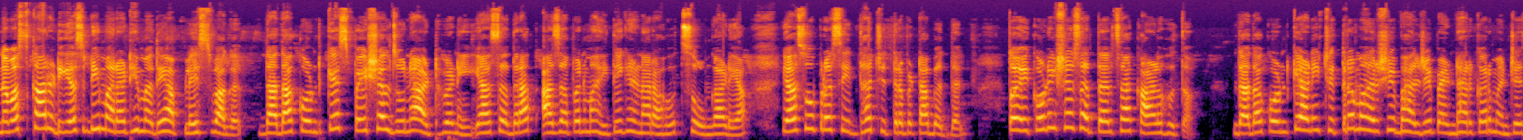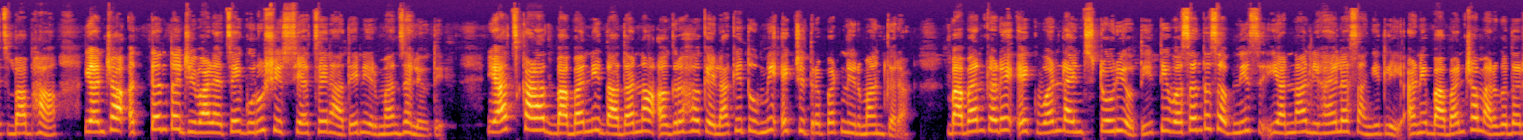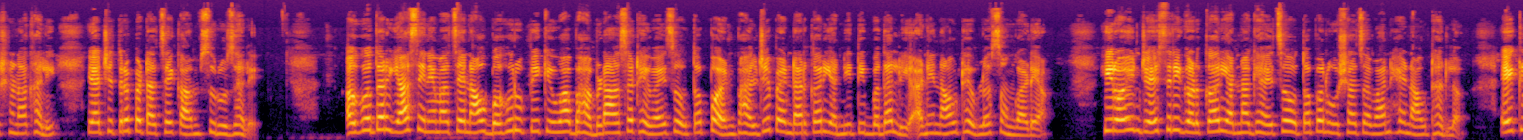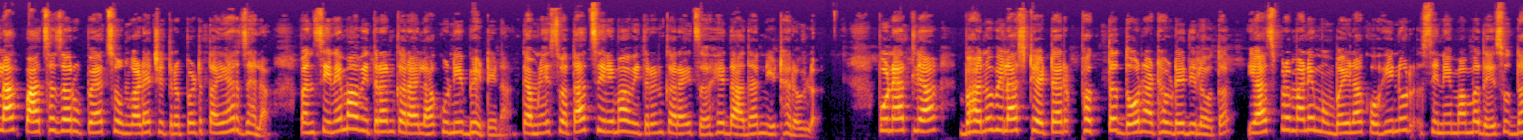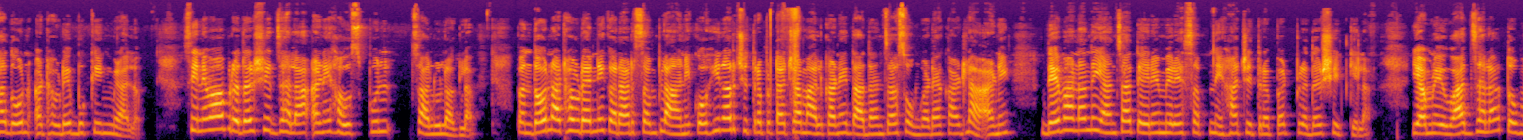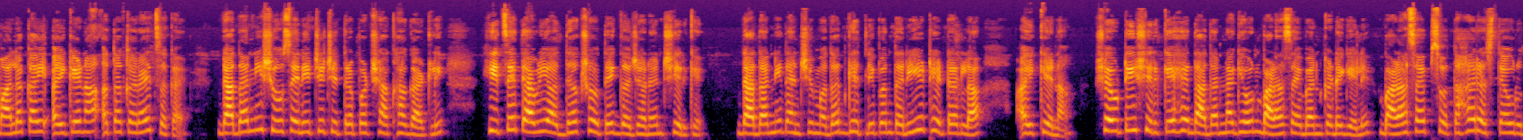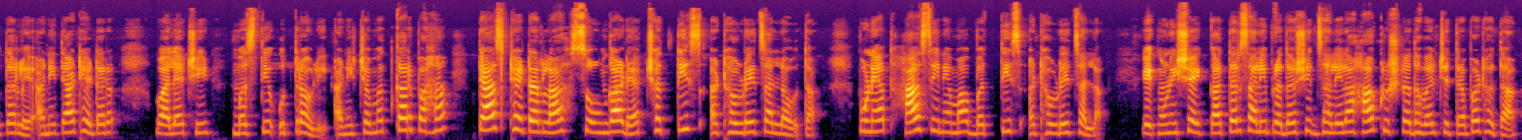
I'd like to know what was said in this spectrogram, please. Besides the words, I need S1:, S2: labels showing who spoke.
S1: नमस्कार D S D मराठीमध्ये आपले स्वागत. दादा कोंडके स्पेशल जुन्या आठवणी या सदरात आज आपण माहिती घेणार आहोत सोंगाड्या या सुप्रसिद्ध चित्रपटाबद्दल. तो एकोणीसशे सत्तरचा काळ होता. दादा कोंडके आणि चित्रमहर्षी भालजी पेंढारकर म्हणजेच बाभा यांच्या अत्यंत जिव्हाळ्याचे गुरु शिष्याचे नाते निर्माण झाले होते. याच काळात बाबांनी दादांना आग्रह केला की तुम्ही एक चित्रपट निर्माण करा. बाबांकडे एक वन लाईन स्टोरी होती. ती वसंत सबनीस यांना लिहायला सांगितली आणि बाबांच्या मार्गदर्शनाखाली या चित्रपटाचे काम सुरू झाले. अगोदर या सिनेमाचे नाव बहुरूपी किंवा भाबडा असं ठेवायचं होतं पण भालजी पेंढारकर यांनी ती बदलली आणि नाव ठेवलं सोंगाड्या. हिरोईन जयश्री गडकर यांना घ्यायचं होतं पण उषा चव्हाण हे नाव ठरलं. एक लाख पाच हजार रुपयात सोंगाड्या चित्रपट तयार झाला पण सिनेमा वितरण करायला कुणी भेटेना. त्यामुळे स्वतःच सिनेमा वितरण करायचं हे दादांनी ठरवलं. पुण्यातल्या भानुविलास थिएटर फक्त दोन आठवडे दिलं होतं. याचप्रमाणे मुंबईला कोहिनूर सिनेमामध्ये सुद्धा दोन आठवडे बुकिंग मिळालं. सिनेमा प्रदर्शित झाला आणि हाऊसफुल चालू लागला. पण दोन आठवड्यांनी करार संपला आणि कोहिनूर चित्रपटाच्या मालकाने दादांचा सोंगाड्या काढला आणि देवानंद यांचा तेरे मेरे सपने हा चित्रपट प्रदर्शित केला. यामुळे वाद झाला तो मालक काही ऐकेना आता करायचं काय? दादांनी शिवसेनेची चित्रपट शाखा गाठली. हिचे त्यावेळी अध्यक्ष होते गजानन शिर्के दादांनी त्यांची मदत घेतली पण तरीही थिएटरला ऐकेना शेवटी शिर्के हे दादांना घेऊन बाळासाहेबांकडे गेले. बाळासाहेब स्वतः रस्त्यावर उतरले आणि त्या थिएटरवाल्याची मस्ती उतरवली आणि चमत्कार पहा त्याच थिएटरला सोंगाड्या छत्तीस आठवडे चालला होता. पुण्यात हा सिनेमा बत्तीस आठवडे चालला. एकोणीसशे एकाहत्तर साली प्रदर्शित झालेला हा कृष्णधवल चित्रपट होता.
